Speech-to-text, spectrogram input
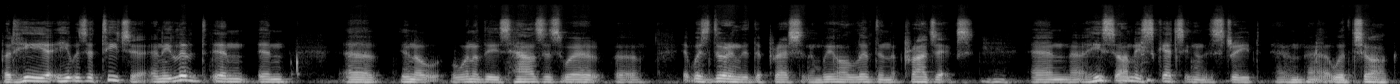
But he he was a teacher, and he lived in in uh, you know, one of these houses where uh, it was during the Depression, and we all lived in the projects. Mm-hmm. And uh, he saw me sketching in the street and uh, with chalk,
